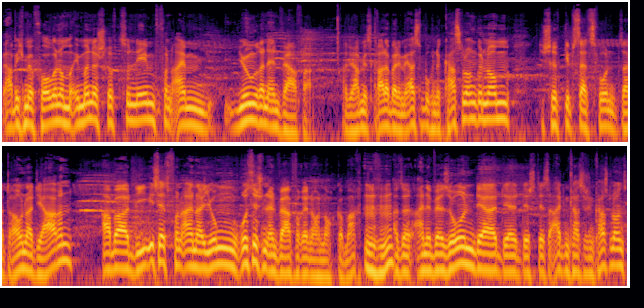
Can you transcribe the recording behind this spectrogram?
habe ich mir vorgenommen, immer eine Schrift zu nehmen von einem jüngeren Entwerfer. Also wir haben jetzt gerade bei dem ersten Buch eine Kasselon genommen. Die Schrift gibt es seit, 200 seit 300 Jahren, aber die ist jetzt von einer jungen russischen Entwerferin auch noch gemacht. Also eine Version der, der, des, des alten klassischen Kasselons.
